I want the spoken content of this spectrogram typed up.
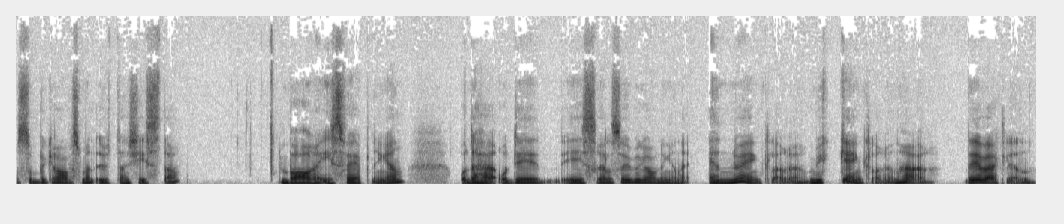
så begravs man utan kista, bara i svepningen. Och, det här, och det, i Israel så är begravningarna ännu enklare, mycket enklare än här. Det är verkligen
